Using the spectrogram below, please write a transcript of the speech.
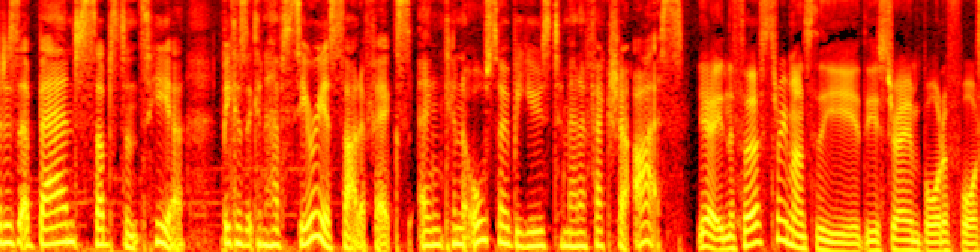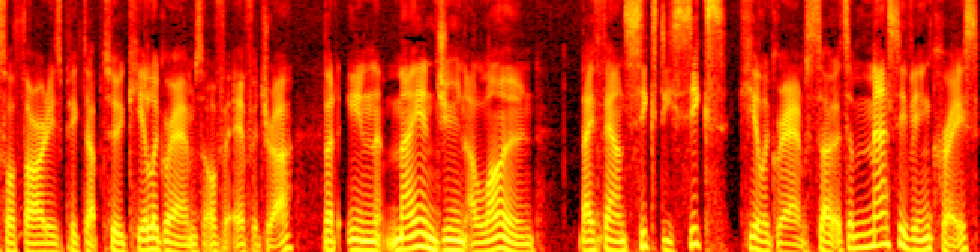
but is a banned substance here because it can have serious side effects and can also be used to manufacture ice. Yeah, in the first three months of the year, the Australian Border Force authorities picked up two kilograms of ephedra, but in May and June alone, they found 66 kilograms. So it's a massive increase.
